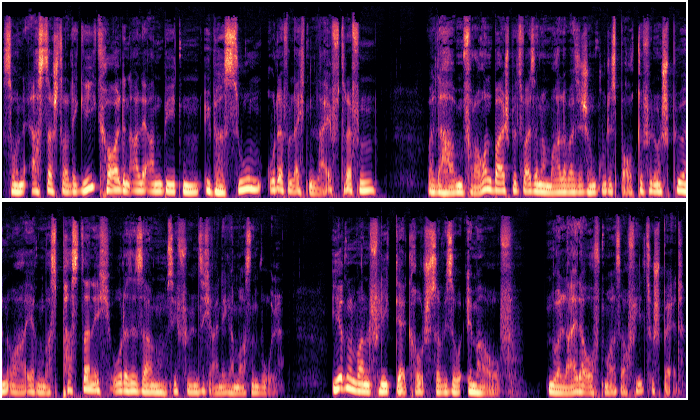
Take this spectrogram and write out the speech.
so ein erster Strategie-Call, den alle anbieten, über Zoom oder vielleicht ein Live-Treffen, weil da haben Frauen beispielsweise normalerweise schon gutes Bauchgefühl und spüren, oh, irgendwas passt da nicht, oder sie sagen, sie fühlen sich einigermaßen wohl. Irgendwann fliegt der Coach sowieso immer auf. Nur leider oftmals auch viel zu spät.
